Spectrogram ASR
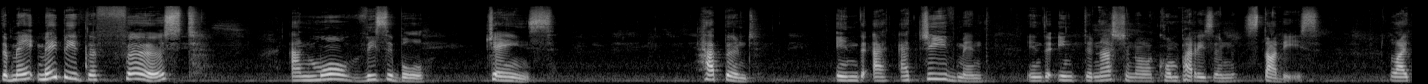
The may, maybe the first and more visible change happened in the achievement in the international comparison studies, like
